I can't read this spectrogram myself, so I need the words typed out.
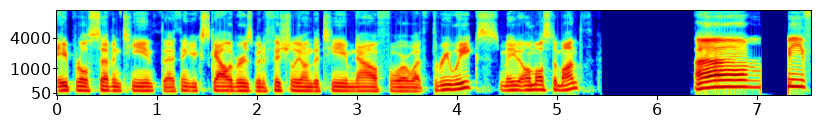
April 17th. I think Excalibur has been officially on the team now for what, three weeks? Maybe almost a month? Um, maybe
